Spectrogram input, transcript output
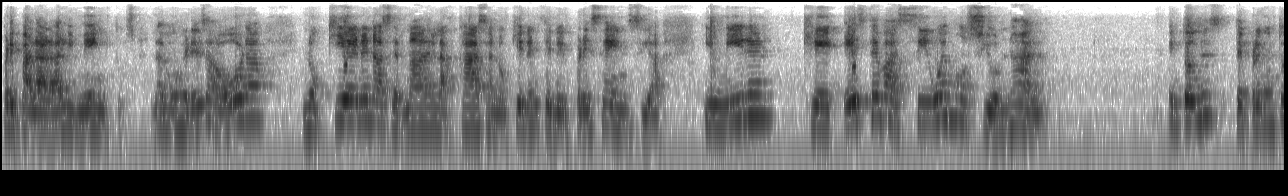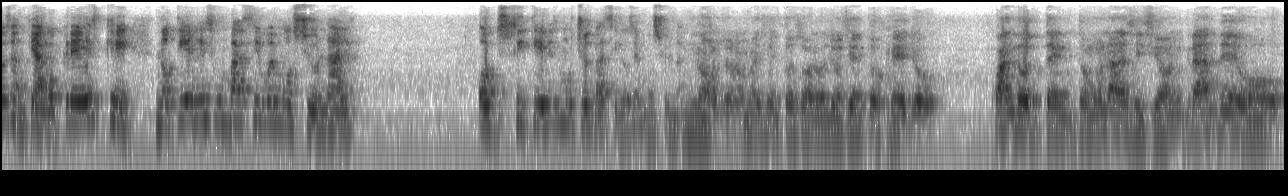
preparar alimentos. Las mujeres ahora no quieren hacer nada en la casa, no quieren tener presencia. Y miren que este vacío emocional, entonces te pregunto Santiago, ¿crees que no tienes un vacío emocional? ¿O si tienes muchos vacíos emocionales? No, yo no me siento solo, yo siento que yo cuando tomo una decisión grande o,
